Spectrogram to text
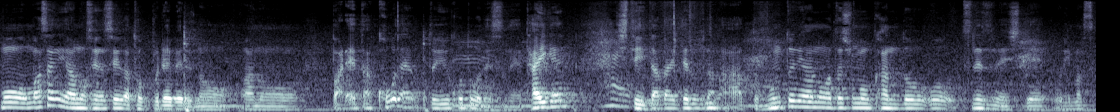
もうまさにあの先生がトップレベルのあのバレエとはこうだよということをですね、体現はいしていただいてるんだなと、本当にあの私も感動を常々しております。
